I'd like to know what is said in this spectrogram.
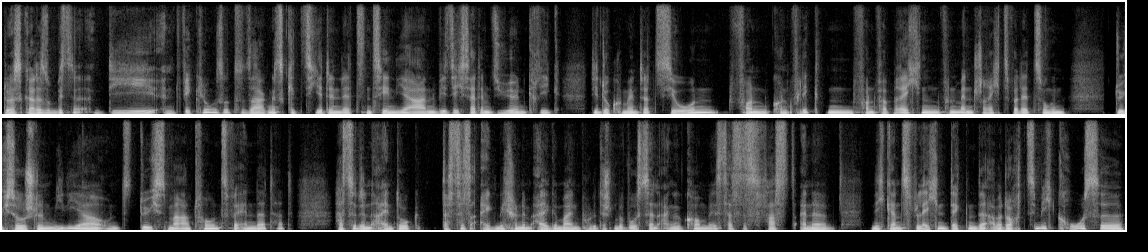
Du hast gerade so ein bisschen die Entwicklung sozusagen skizziert in den letzten zehn Jahren, wie sich seit dem Syrienkrieg die Dokumentation von Konflikten, von Verbrechen, von Menschenrechtsverletzungen durch Social Media und durch Smartphones verändert hat. Hast du den Eindruck, dass das eigentlich schon im allgemeinen politischen Bewusstsein angekommen ist, dass es fast eine nicht ganz flächendeckende, aber doch ziemlich große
